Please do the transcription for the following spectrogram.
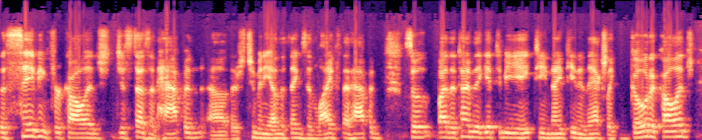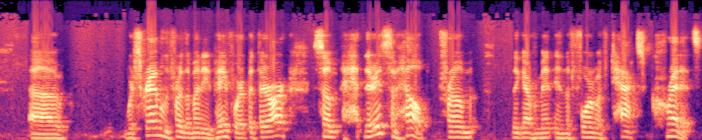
the saving for college just doesn't happen. Uh, there's too many other things in life that happen. So by the time they get to be 18, 19, and they actually go to college, uh, we're scrambling for the money to pay for it. But there are some, there is some help from the government in the form of tax credits,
